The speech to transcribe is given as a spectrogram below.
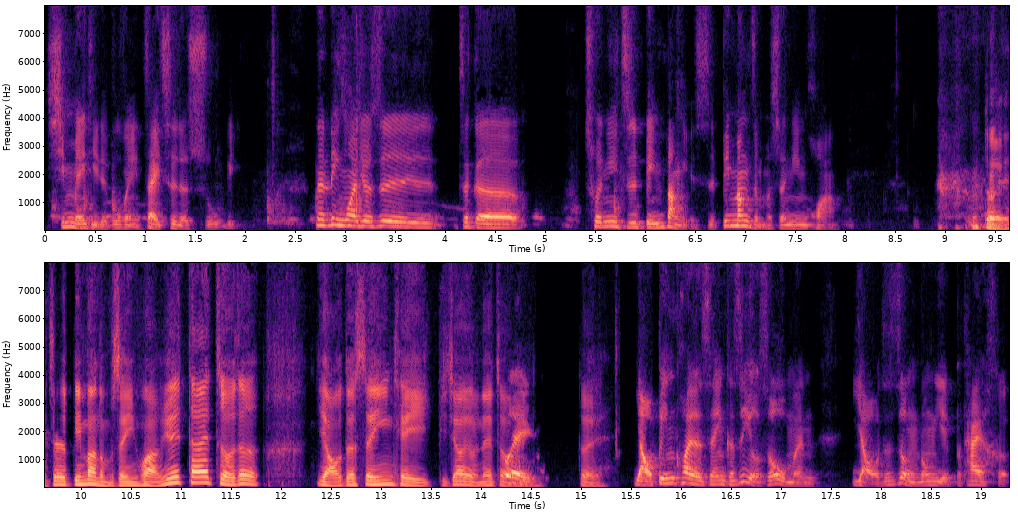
新媒体的部分，也再次的梳理。那另外就是这个春一支冰棒也是，冰棒怎么声音化？对，就是冰棒怎么声音化？因为大家只有这个咬的声音可以比较有那种对，对咬冰块的声音。可是有时候我们咬的这种东西也不太合，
